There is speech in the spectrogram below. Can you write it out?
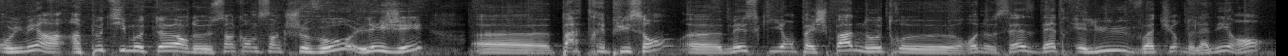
on lui met un, petit moteur de 55 chevaux, léger, pas très puissant, mais ce qui n'empêche pas notre Renault 16 d'être élu voiture de l'année en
